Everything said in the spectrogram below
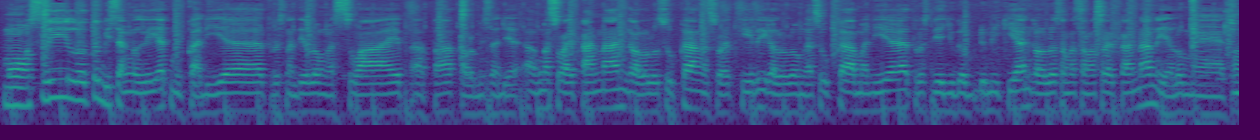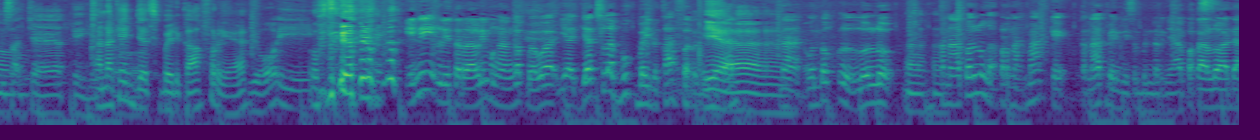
mostly lo tuh bisa ngelihat muka dia, terus nanti lo nge-swipe apa kalau misalnya dia eh, nge-swipe kanan kalau lo suka, nge-swipe kiri kalau lo nggak suka sama dia, terus dia juga demikian kalau lo sama-sama swipe kanan ya lo match, bisa Oh. chat kayak gitu. Anaknya judge by the cover ya. Yoi. Oh, Ini literally menganggap bahwa ya judge lah book by the cover gitu Iya. kan. Nah, untuk lu lu Aha. kenapa lu nggak pernah make? Kenapa ini sebenarnya? Apakah lu ada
